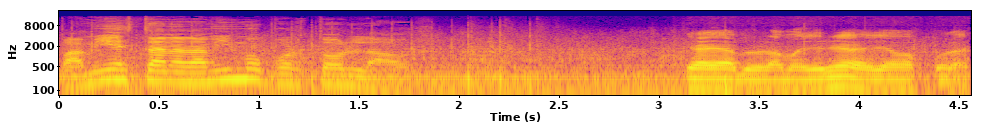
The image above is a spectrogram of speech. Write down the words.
Para mí están ahora mismo por todos lados. Ya, ya, pero la mayoría ya va por ahí.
